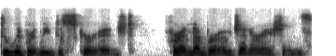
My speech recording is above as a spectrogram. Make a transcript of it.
deliberately discouraged for a number of generations.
